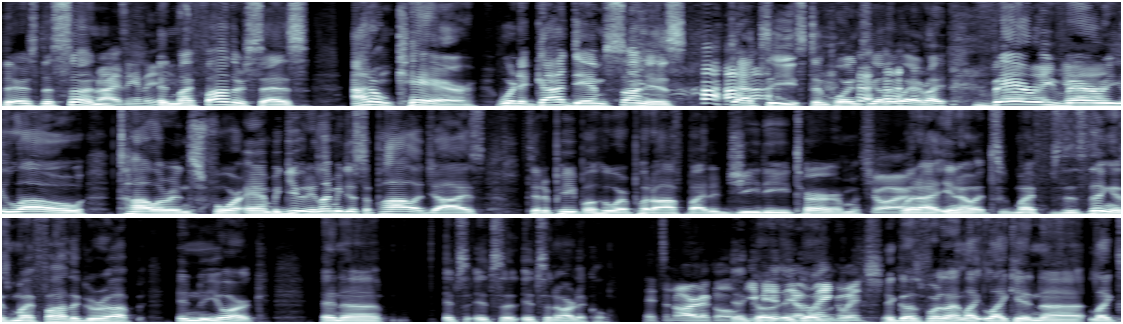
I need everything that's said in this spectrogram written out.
There's the sun. Rising in the east. and my father says, I don't care where the goddamn sun is. That's east and points the other way, right? Oh very, Oh very low tolerance for ambiguity. Let me just apologize to the people who are put off by the GD term. Sure. When I, you know, it's my the thing is my father grew up in New York and uh it's it's a it's an article. It's an article. It you goes- mean in it their goes- language. It goes for that, like like in uh, like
